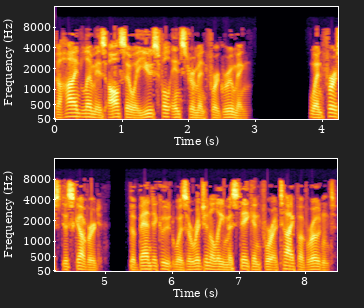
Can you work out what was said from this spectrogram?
The hind limb is also a useful instrument for grooming. When first discovered, the bandicoot was originally mistaken for a type of rodent.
